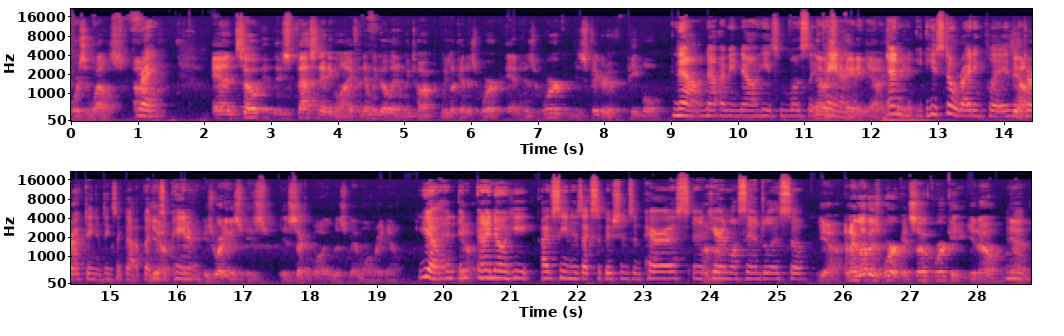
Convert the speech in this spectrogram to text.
Orson Welles. Um, Right. And so it's fascinating life, and then we go in and we talk. We look at his work, and his work, these figurative people. Now, now, I mean, now he's mostly a Now he's painter, painting, yeah, he's and painting. he's still writing plays and Yeah. directing and things like that. But he's a Yeah, painter. He's writing his, his his second volume of his memoir right now. Yeah, and, and, Yeah. and I know he. I've seen his exhibitions in Paris and Uh-huh. here in Los Angeles. So Yeah, and I love his work. It's so quirky, you know. Mhm. And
